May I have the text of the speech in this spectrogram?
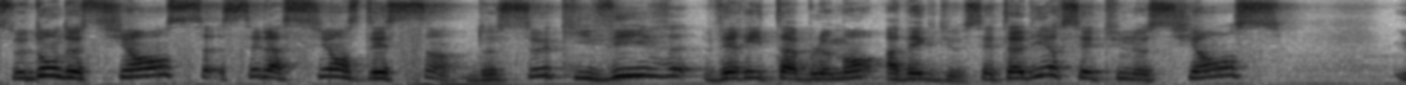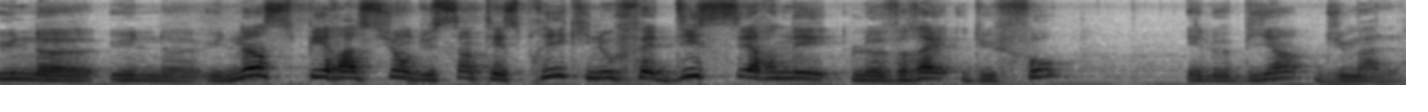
Ce don de science, c'est la science des saints, de ceux qui vivent véritablement avec Dieu. C'est-à-dire c'est une science, une, une, une inspiration du Saint-Esprit qui nous fait discerner le vrai du faux et le bien du mal.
